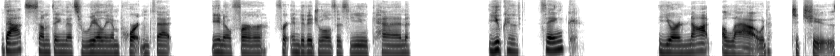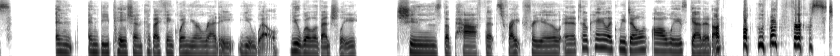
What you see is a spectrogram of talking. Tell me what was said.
that's something that's really important that you know for for individuals is you can you can think you're not allowed to choose and and be patient because i think when you're ready you will you will eventually choose the path that's right for you and it's okay like we don't always get it on, on the first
